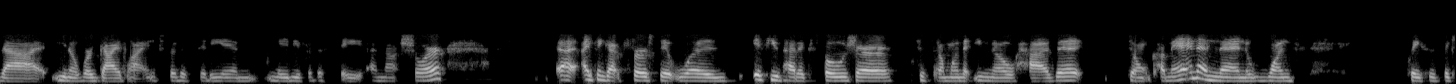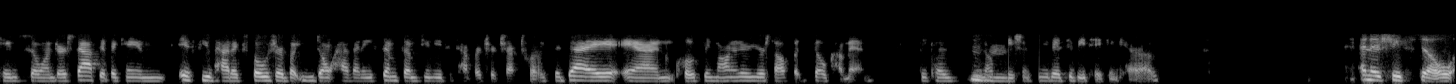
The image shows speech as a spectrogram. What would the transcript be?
that, you know, were guidelines for the city and maybe for the state, I'm not sure. I think at first it was if you've had exposure to someone that you know has it, don't come in. And then once places became so understaffed, it became if you've had exposure but you don't have any symptoms, you need to temperature check twice a day and closely monitor yourself, but still come in because you mm-hmm. know patients needed to be taken care of. And is she still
